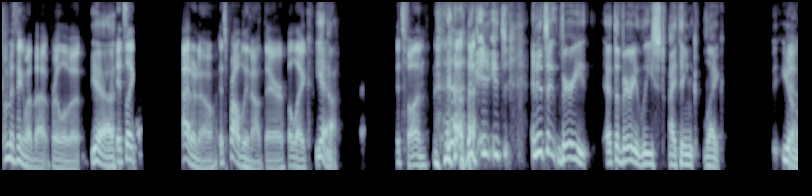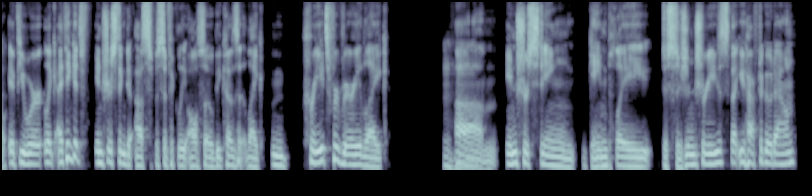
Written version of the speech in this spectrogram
I'm gonna think about that for a little bit. yeah It's like I don't know. It's probably not there, but like yeah it's fun. yeah like it, it's and it's a very at the very least i think like you Yeah. know if you were like i think it's interesting to us specifically also because it like m- creates for very like Mhm. um interesting gameplay decision trees that you have to go down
